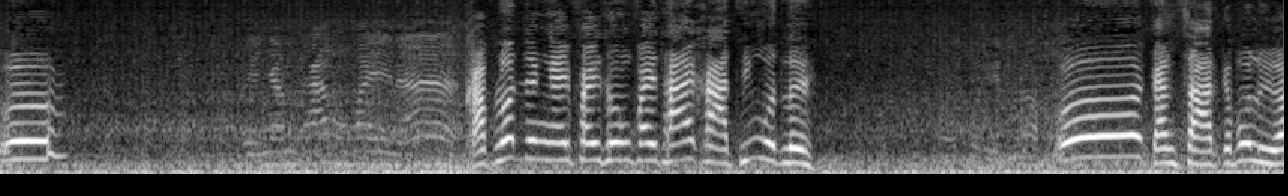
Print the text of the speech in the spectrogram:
เออขับรถยังไงไฟทงไฟท้ายขาดทิ้งหมดเลยโอ้ยกันสาดกับพวเหลือ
